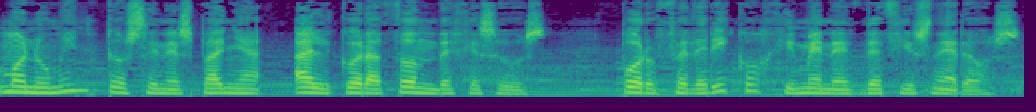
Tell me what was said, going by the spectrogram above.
Monumentos en España al corazón de Jesús, por Federico Jiménez de Cisneros.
